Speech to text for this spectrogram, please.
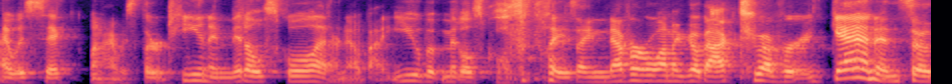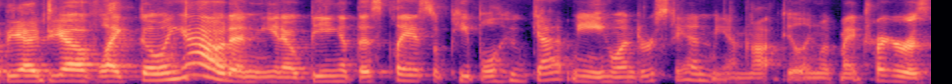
I was sick when I was 13 in middle school. I don't know about you, but middle school is a place I never want to go back to ever again. And so the idea of like going out and, you know, being at this place with people who get me, who understand me, I'm not dealing with my triggers.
